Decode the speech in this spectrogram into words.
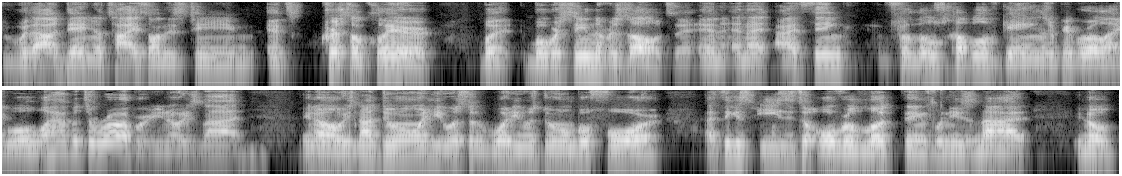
without Daniel Theis on this team, it's crystal clear. But but we're seeing the results, and and I, I think for those couple of games where people are like, well, what happened to Robert? You know, he's not, you know, he's not doing what he was what he was doing before. I think it's easy to overlook things when he's not, you know,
